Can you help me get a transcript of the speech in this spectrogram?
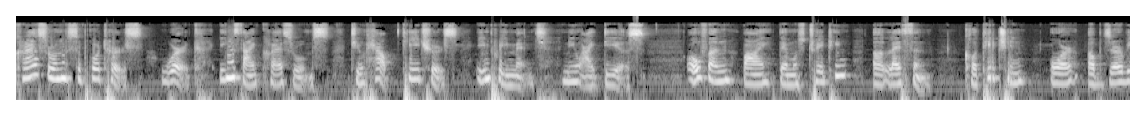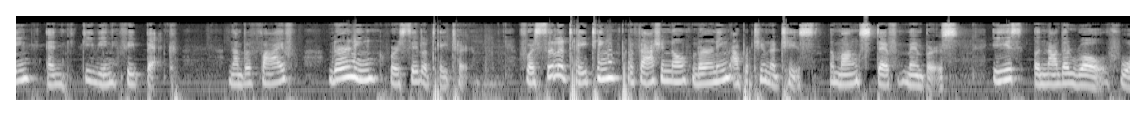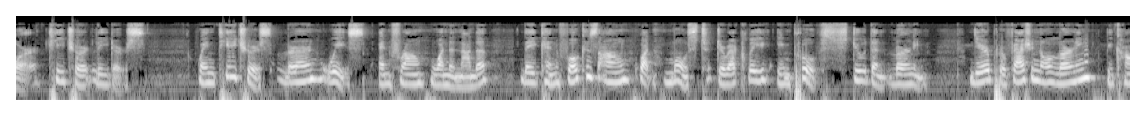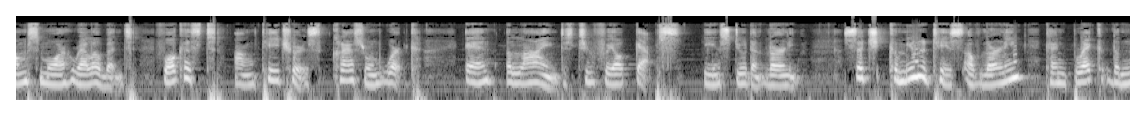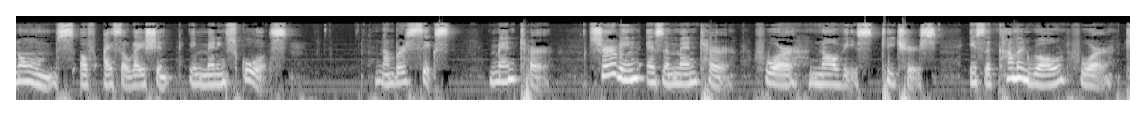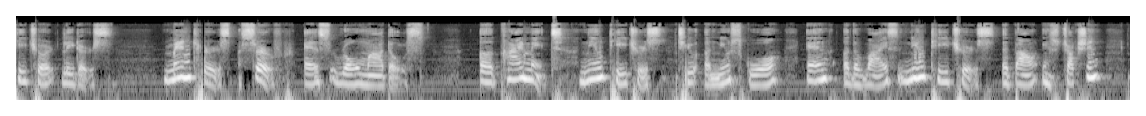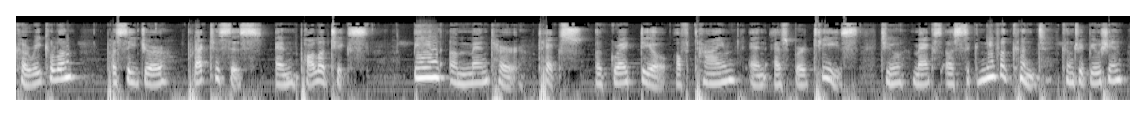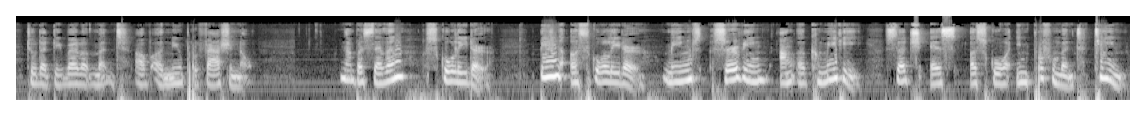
Classroom supporters work inside classrooms to help teachers implement new ideas, often by demonstrating a lesson, co-teaching, or observing and giving feedback. Number five, learning facilitator. Facilitating professional learning opportunities among staff members is another role for teacher leaders. When teachers learn with and from one another, they can focus on what most directly improves student learning. Their professional learning becomes more relevant, focused on teachers' classroom work, and aligned to fill gaps in student learning. Such communities of learning can break the norms of isolation in many schools. Number six, mentor. Serving as a mentor for novice teachers is a common role for teacher leaders. Mentors serve as role models. Acclimate new teachers to a new school and advise new teachers about instruction, curriculum, procedure, practices, and politics. Being a mentor takes a great deal of time and expertise to make a significant contribution to the development of a new professional. Number seven, school leader. Being a school leader means serving on a committee such as a school improvement team,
